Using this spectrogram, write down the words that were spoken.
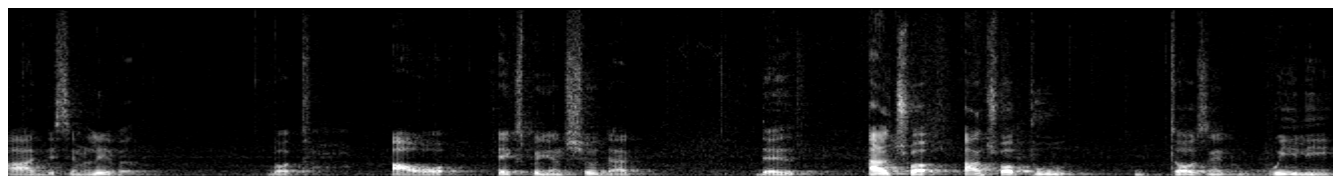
at the same level. But our experience showed that the ultra, doesn't really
